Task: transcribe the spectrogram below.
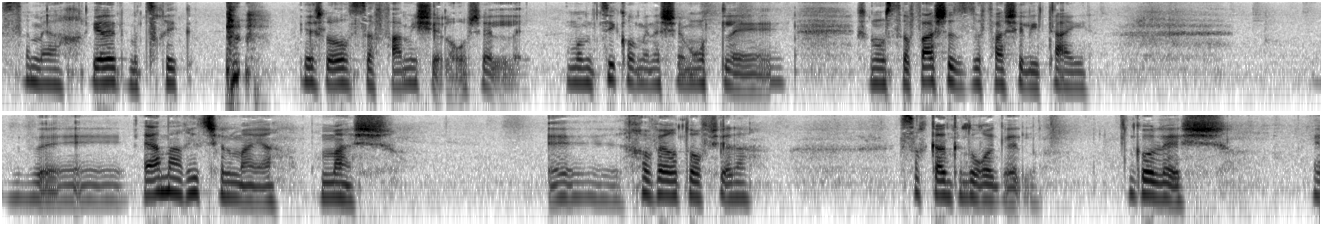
שמח, ילד מצחיק. יש לו שפה משלו, של... הוא ממציא כל מיני שמות ל... יש לנו שפה שזו שפה של איתי. והיה מעריץ של מאיה, ממש. אה, חבר טוב שלה. שחקן כדורגל, גולש, אה,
